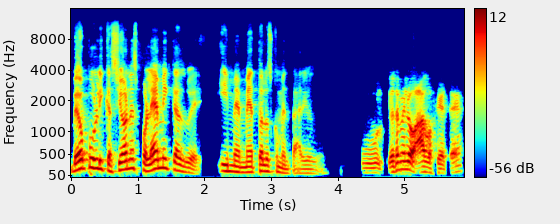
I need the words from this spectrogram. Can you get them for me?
Veo publicaciones polémicas, güey, y me meto a los comentarios, güey. Yo también lo hago, fíjate.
